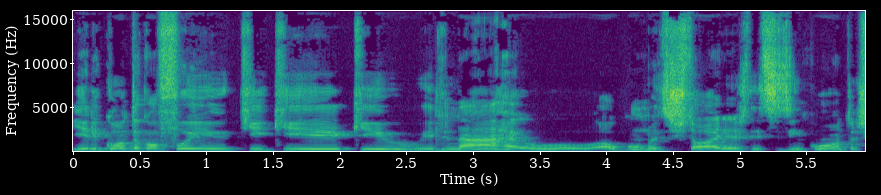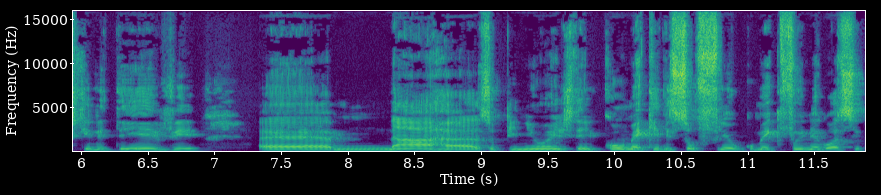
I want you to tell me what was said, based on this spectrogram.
E ele conta qual foi que, que, que ele narra o, algumas histórias desses encontros que ele teve, é, narra as opiniões dele, como é que ele sofreu, como é que foi o negócio,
